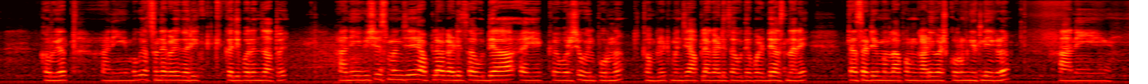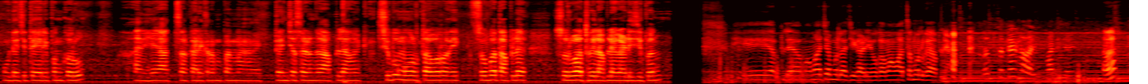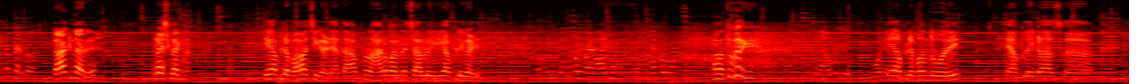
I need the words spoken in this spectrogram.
करूयात. आणि बघूयात संध्याकाळी घरी कधीपर्यंत जातो आहे आणि विशेष म्हणजे आपल्या गाडीचा उद्या एक वर्ष होईल पूर्ण कंप्लीट. म्हणजे आपल्या गाडीचा उद्या बड्डे असणार आहे. त्यासाठी म्हणलं आपण गाडी वॉश करून घेतली इकडं. आणि उद्याची तयारी पण करू. आणि हे आजचा कार्यक्रम पण त्यांच्या संग आपल्या शुभमुहूर्तावर शुभ मुहूर्तावर एक सोबत आपलं सुरुवात होईल आपल्या गाडीची पण. आपल्या मामाच्या मुलाची गाडी हो का? मामाचा मुलगा आपल्या. हा? लागणार आहे. फ्लॅश लागणार. ही आपल्या भावाची गाडी. आता आपण हार बांधणं चालू आहे ही आपली गाडी. हा तू कर हे आपले बंधू वरी. हे आपल्या इकडं आज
